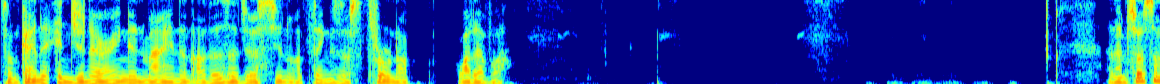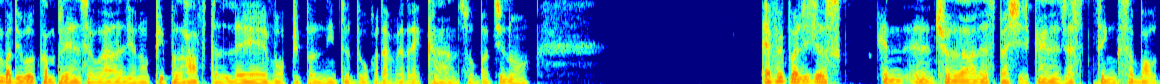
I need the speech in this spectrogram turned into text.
some kind of engineering in mind, and others are just, you know, things just thrown up, whatever. And I'm sure somebody will complain and say, well, you know, people have to live or people need to do whatever they can. So, but you know, everybody just in, in Trinidad, especially, kind of just thinks about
